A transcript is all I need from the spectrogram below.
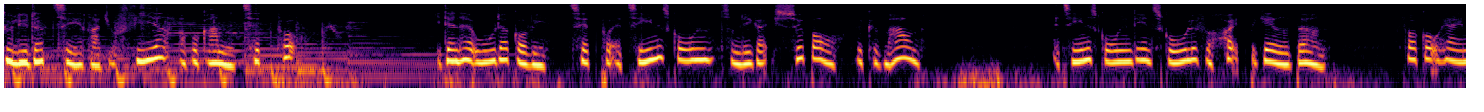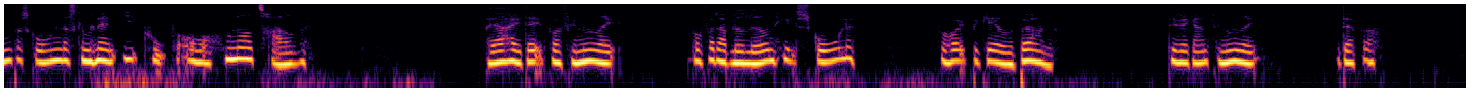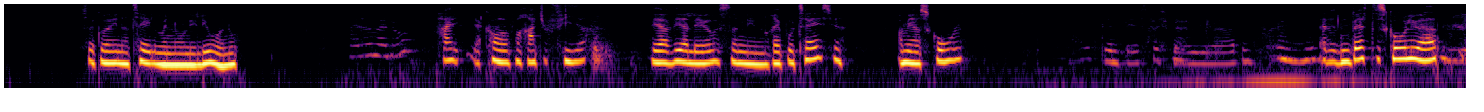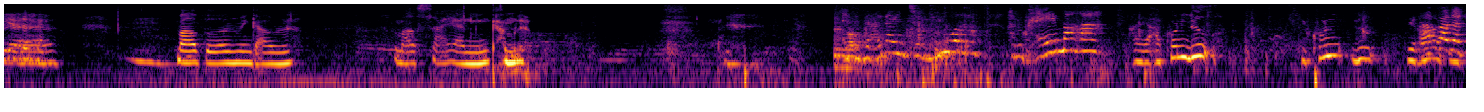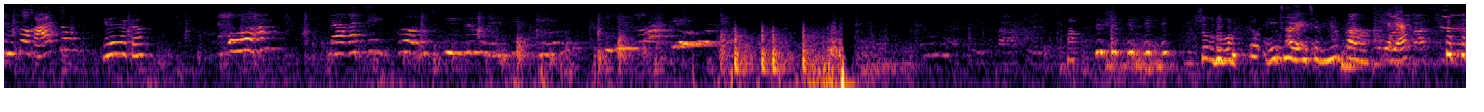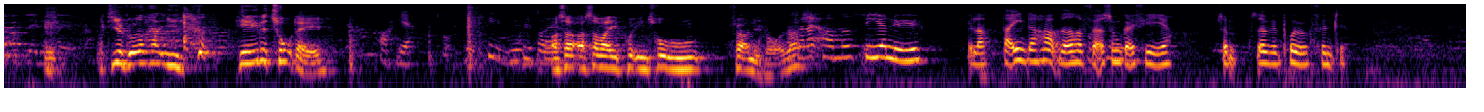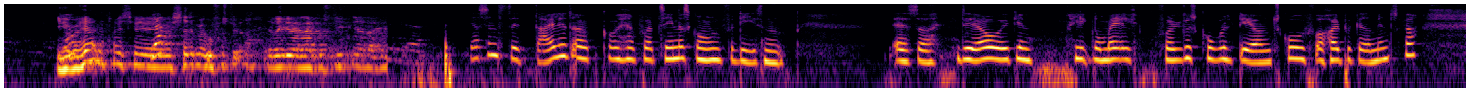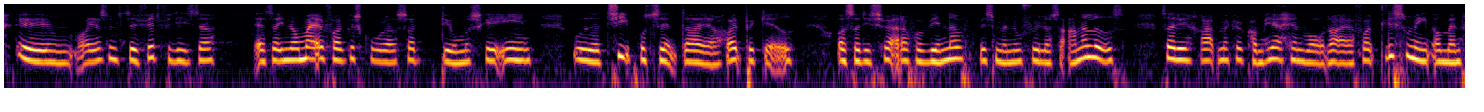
Du lytter til Radio 4 og programmet Tæt på. I den her uge der går vi tæt på Atheneskolen, som ligger i Søborg ved København. Atheneskolen det er en skole for højt begavede børn. For at gå herinde på skolen, der skal man have en IQ på over 130. Og jeg har i dag for at finde ud af, hvorfor der er blevet lavet en hel skole for højt begavede børn. Det vil jeg gerne finde ud af. Og derfor så går jeg ind og taler med nogle elever nu. Hej, hvem er du? Hej, jeg kommer fra Radio 4, og jeg er ved at lave sådan en reportage om jeres skole. Den bedste skole i verden. Er det den bedste skole i verden? Ja. Meget bedre end min gamle. Meget sejere end min gamle. Er det dig, der interviewer? Har du kamera? Nej, jeg har kun lyd. Det er kun lyd. Det er radio. Arbejder du for radio? Ja, jeg gør. Åh, jeg har tænkt på, at du skulle blive interviewet i radio. Super duper. Er I de her interviewbare? Og de har gået her i hele to dage. Ja. Og så, og så var I på intro uge før nytår, ikke Så er der kommet fire nye. Eller der er en, der har været her før, som gør i fjerde. Som så vil prøve femte. I kan gå herind, hvis I ja. sidder med uforstyrret. Jeg ved ikke, hvordan akustikken er derinde. Jeg synes, det er dejligt at gå her på Athenaskolen, fordi sådan, altså, det er jo ikke en helt normal folkeskole. Det er jo en skole for højtbegavede mennesker. Øhm, og jeg synes, det er fedt, fordi så, altså, i normale folkeskoler, så er det jo måske en ud af 10 procent, der er højtbegavet. Og så er det svært at få venner, hvis man nu føler sig anderledes. Så er det ret, man kan komme herhen, hvor der er folk ligesom en, og man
